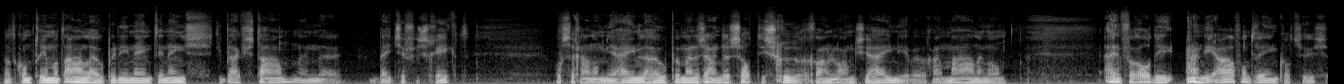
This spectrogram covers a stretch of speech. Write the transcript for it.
dat komt er iemand aanlopen die neemt ineens, die blijft staan en een beetje verschrikt. Of ze gaan om je heen lopen, maar er zijn er zat die schuren gewoon langs je heen, die hebben er gewoon maling om. En vooral die, die avondwinkeltjes,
